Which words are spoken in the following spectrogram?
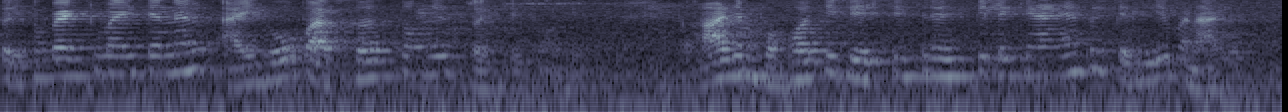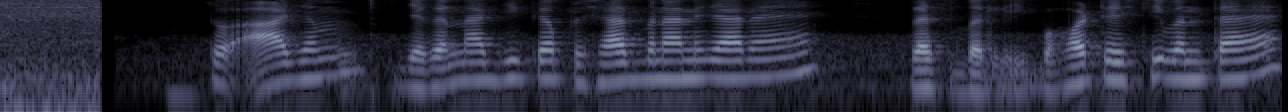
Welcome back to my channel I hope आप स्वस्थ होंगे, सुरक्षित होंगे। तो आज हम बहुत ही टेस्टी सी रेसिपी लेके आए हैं तो चलिए बना लेते हैं। तो आज हम जगन्नाथ जी का प्रसाद बनाने जा रहे हैं रसबली बहुत टेस्टी बनता है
